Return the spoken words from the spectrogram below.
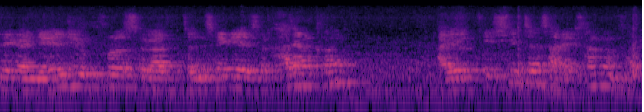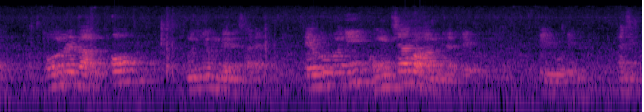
예. 저희가 이제 LG 플러스가 전 세계에서 가장 큰 IoT 실전 사례, 상용 사례. 돈을 받고 운영되는 사례. 대부분이 공짜로 합니다. 대부분 미국에 아직도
